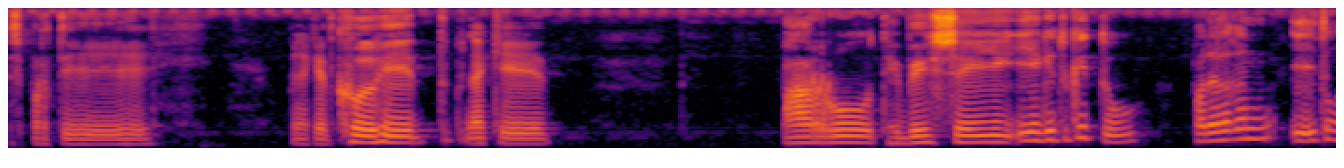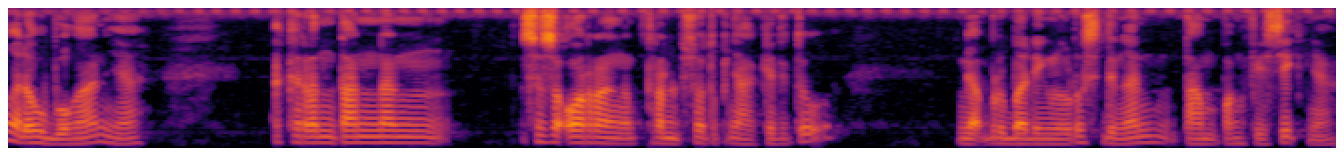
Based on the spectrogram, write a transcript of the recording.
seperti penyakit kulit penyakit paru TBC iya gitu-gitu. Padahal kan itu nggak ada hubungannya. Kerentanan seseorang terhadap suatu penyakit itu nggak berbanding lurus dengan tampang fisiknya.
